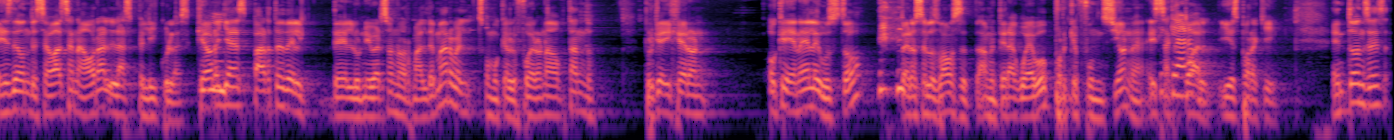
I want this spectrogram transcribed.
es de donde se basan ahora las películas, que ahora ya es parte del, del universo normal de Marvel. Es como que lo fueron adoptando. Porque dijeron, ok, a nadie le gustó, pero se los vamos a meter a huevo porque funciona, es Sí, claro. actual y es por aquí. Entonces,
